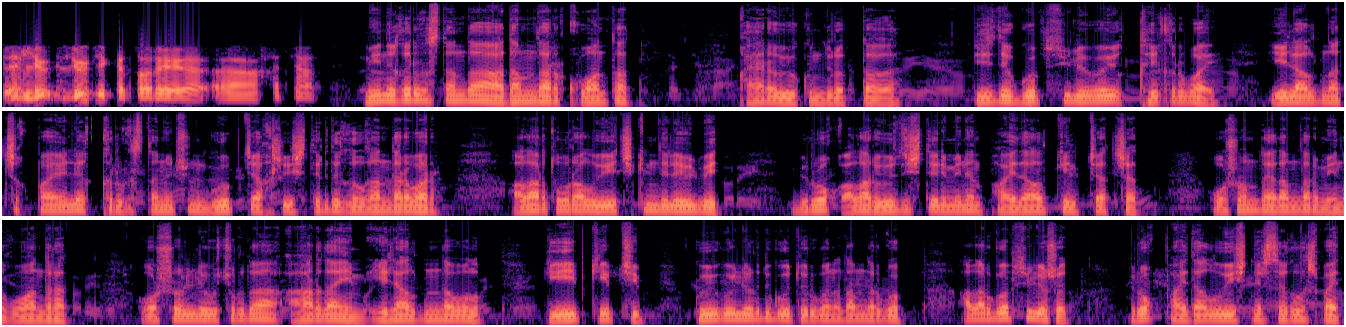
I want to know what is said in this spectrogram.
Люди которые э, хотят мени кыргызстанда адамдар кубантат кайра өкүндүрөт дагы. Бизде көп сүйлөбөй кыйкырбай. Эл алдына чыкпай эле кыргызстан үчүн көп жакшы иштерди кылгандар бар. Алар тууралуу эч ким деле билбейт. Бирок алар өз иштери менен пайда алып келип жатышат. Ошондой адамдар мени кубандырат ошол эле учурда ар дайым эл алдында болуп кейип кепчип көйгөйлөрдү көтөргөн адамдар көп. Алар көп сүйлөшөт бирок пайдалуу эч нерсе кылышпайт.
